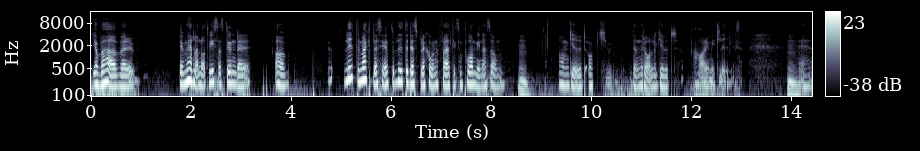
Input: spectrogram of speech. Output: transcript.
Jag behöver emellanåt vissa stunder av lite maktlöshet och lite desperation för att liksom påminnas om, Mm. om Gud och den roll Gud har i mitt liv. Liksom. Mm. Eh,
